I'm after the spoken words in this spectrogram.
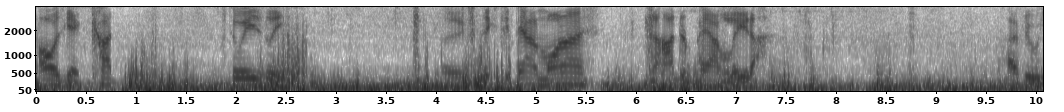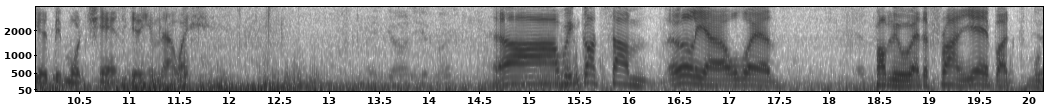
I always get cut too easily. So 60 pound mono and 100 pound leader. hopefully we get a bit more chance getting him that way. Ah, we got some earlier all the way probably at the front, yeah, but we,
